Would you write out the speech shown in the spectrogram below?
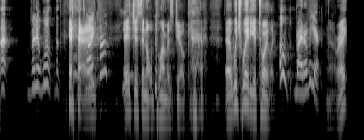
uh, but it won't. That's why I called. It's just an old plumber's joke. uh, which way to your toilet? Oh, right over here. All right.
